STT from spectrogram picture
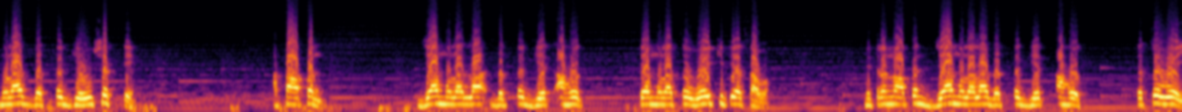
मुलास दत्तक घेऊ शकते. आता आपण ज्या मुलाला दत्तक घेत आहोत त्या मुलाचं वय किती असावं? मित्रांनो आपण ज्या मुलाला दत्तक घेत आहोत त्याचं वय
